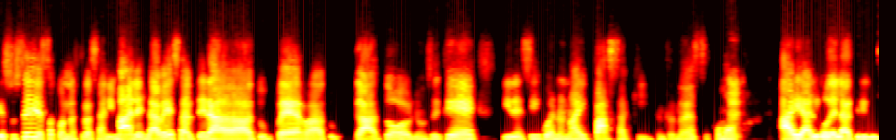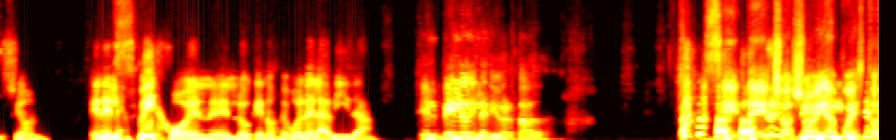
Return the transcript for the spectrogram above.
que sucede eso con nuestros animales, la ves alterada a tu perra, a tu gato, no sé qué, y decís, bueno, no hay paz aquí, ¿entendés? Es como, hay algo de la atribución en el espejo, en, en, lo que nos devuelve la vida. El pelo y la libertad. Sí, de hecho yo había puesto.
